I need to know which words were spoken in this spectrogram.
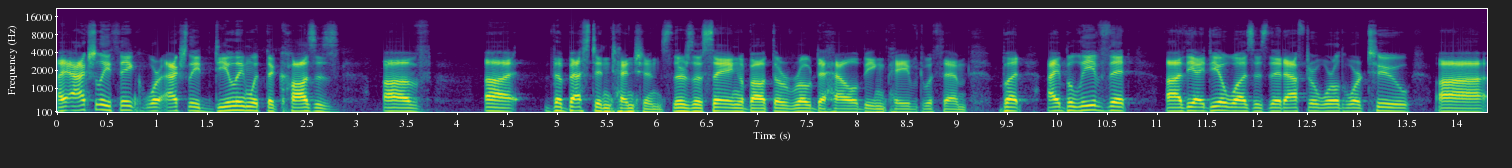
I actually think we're actually dealing with the causes of uh, the best intentions. There's a saying about the road to hell being paved with them, but I believe that uh, the idea was is that after World War II, uh,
